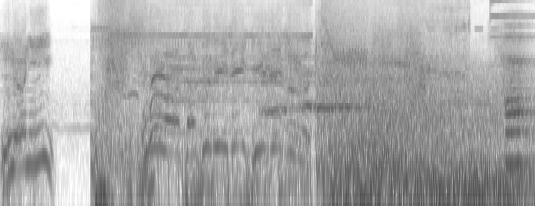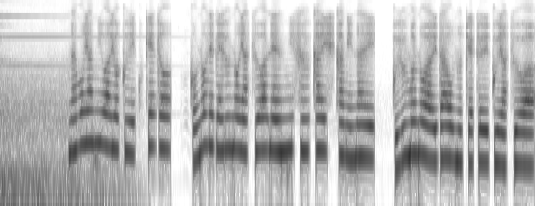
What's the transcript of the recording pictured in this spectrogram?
何？名古屋にはよく行くけど、このレベルのやつは年に数回しか見ない。車の間を抜けていくやつは、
